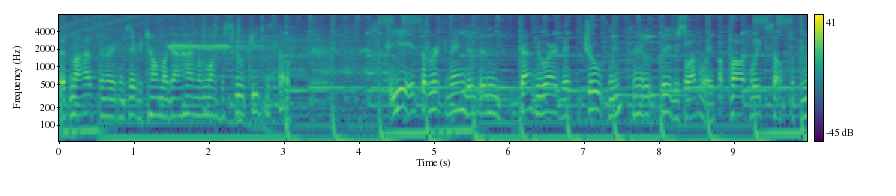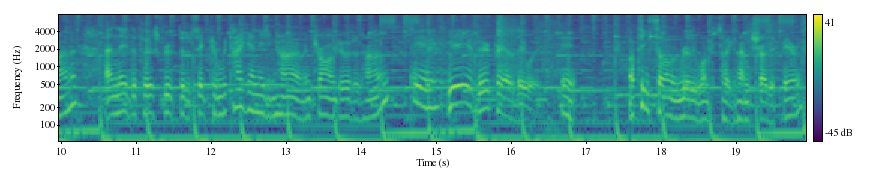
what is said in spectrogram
But my husband reckons every time I go home I'm like a school kid myself. Yes, I'd recommend it and don't be worried about the children, they're, they're just lovely. Got five weeks off at the moment and they're the first group that have said, can we take our knitting home and try and do it at home? Yeah, yeah, very proud of their work, yeah. I think some of them really want to take it home and show their parents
